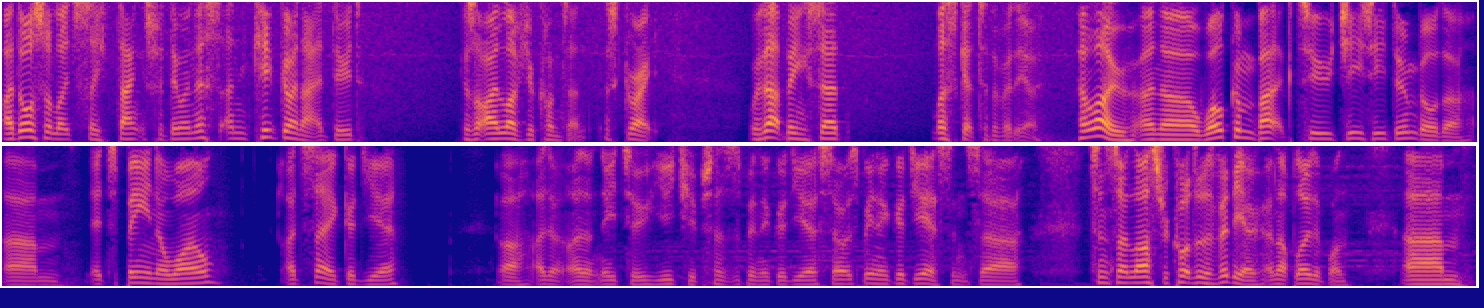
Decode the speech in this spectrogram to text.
I'd also like to say thanks for doing this and keep going at it, dude. Because I love your content. It's great. With that being said, let's get to the video. Hello, and uh, welcome back to GZ Doom Builder. Um, it's been a while. I'd say a good year. I don't. I don't need to. YouTube says it's been a good year, so it's been a good year since uh, since I last recorded a video and uploaded one. Um,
